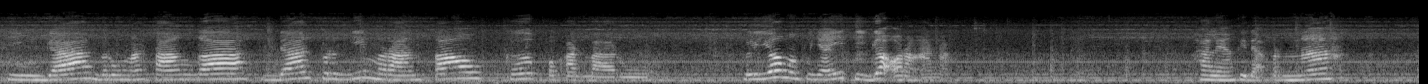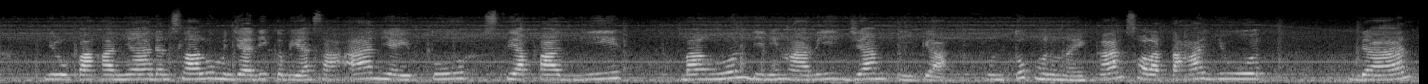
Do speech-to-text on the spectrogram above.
hingga berumah tangga dan pergi merantau ke Pekanbaru. Beliau mempunyai tiga orang anak. Hal yang tidak pernah dilupakannya dan selalu menjadi kebiasaan yaitu setiap pagi bangun dini hari jam 3 untuk menunaikan sholat tahajud dan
